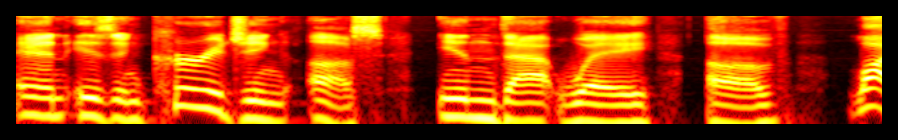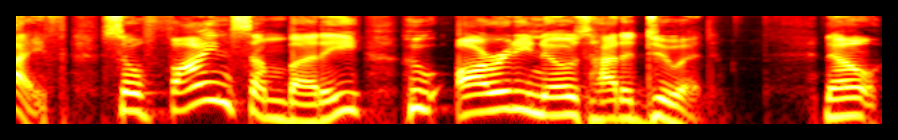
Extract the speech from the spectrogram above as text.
and is encouraging us in that way of life. So find somebody who already knows how to do it. Now,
